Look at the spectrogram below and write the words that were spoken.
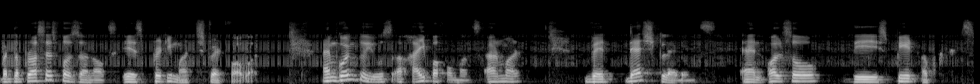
but the process for Zirnox is pretty much straightforward. I'm going to use a high performance armor with desh claddings and also the speed upgrades.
